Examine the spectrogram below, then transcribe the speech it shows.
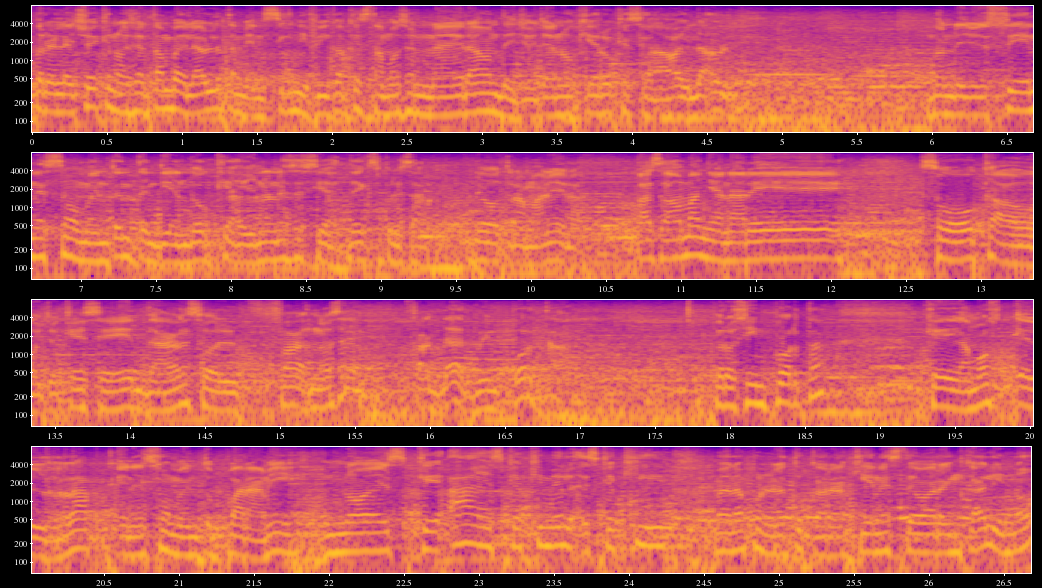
pero el hecho de que no sea tan bailable también significa que estamos en una era donde yo ya no quiero que sea bailable. Donde yo estoy en este momento entendiendo que hay una necesidad de expresar de otra manera. Pasado mañana haré soca o yo qué sé, dance o el no sé, fuck that, no importa pero sí importa que digamos el rap en ese momento para mí no es que ah es que aquí me es que aquí me van a poner a tocar aquí en este bar en Cali no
